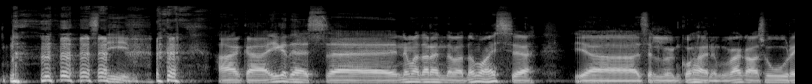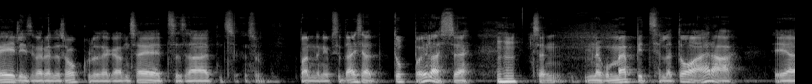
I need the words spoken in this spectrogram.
Steam, aga igatahes uh, nemad arendavad oma asja ja sellel on kohe nagu väga suur eelis võrreldes Oculusega on see, et sa saad panna niisugused asjad tuppa ülesse mm, -hmm. see on nagu map'id selle toa ära ja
